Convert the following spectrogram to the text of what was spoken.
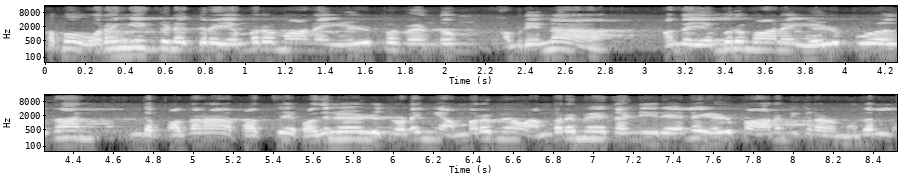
அப்போ உறங்கி கிடக்கிற எம்பெருமானை எழுப்ப வேண்டும் அப்படின்னா அந்த எம்பெருமானை எழுப்புவது தான் இந்த பதினா பத்து பதினேழு தொடங்கி அம்பரமே அம்பரமே தண்ணீரையில எழுப்ப ஆரம்பிக்கிறார் முதல்ல.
